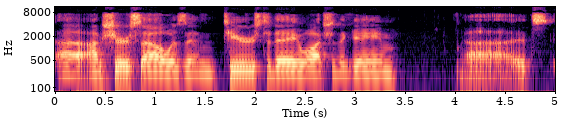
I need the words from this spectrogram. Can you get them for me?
Uh, I'm sure Sal was in tears today watching the game. Uh, it's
